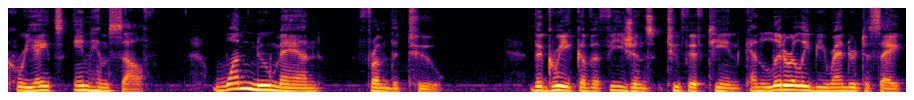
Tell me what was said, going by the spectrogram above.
creates in himself one new man from the two. The Greek of Ephesians 2:15 can literally be rendered to say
